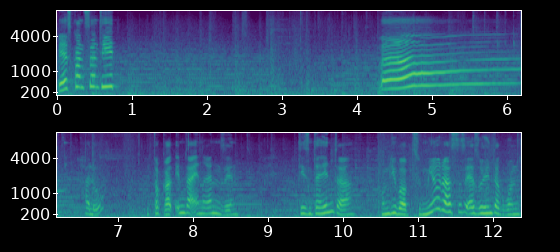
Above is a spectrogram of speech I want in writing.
Wer ist Konstantin? Was? Hallo? Ich hab doch gerade eben da einen Rennen sehen. Die sind dahinter. Kommen die überhaupt zu mir oder ist das eher so Hintergrund?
